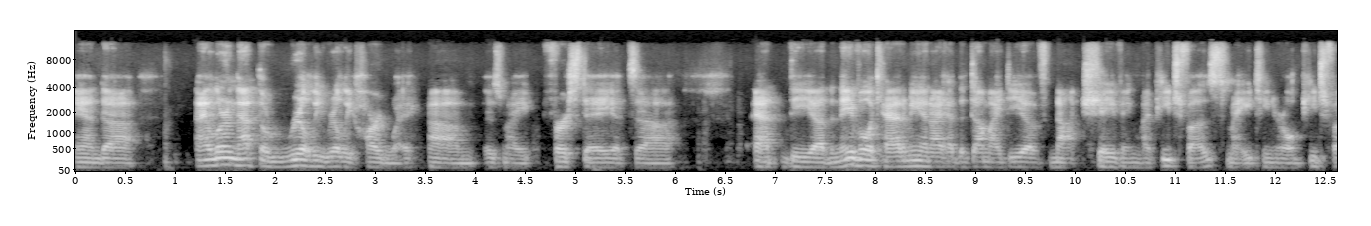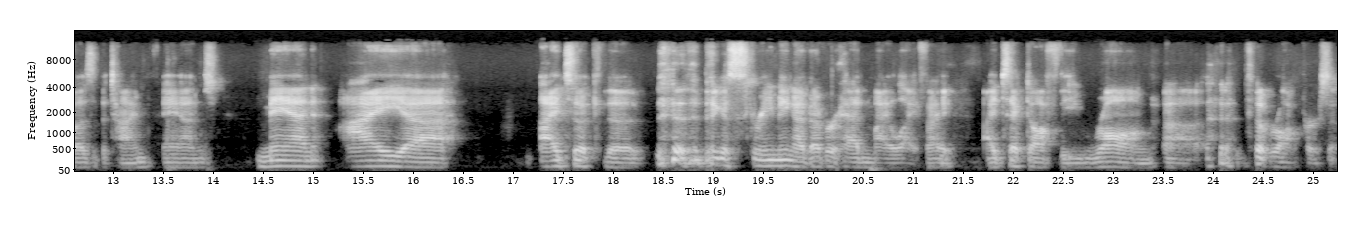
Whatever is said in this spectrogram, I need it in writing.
And uh, i learned that the really really hard way um, is my first day at uh, at the uh, the Naval Academy, and I had the dumb idea of not shaving my peach fuzz, my 18 year old peach fuzz at the time. And man, I uh, I took the the biggest screaming I've ever had in my life. I I ticked off the wrong uh, the wrong person.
